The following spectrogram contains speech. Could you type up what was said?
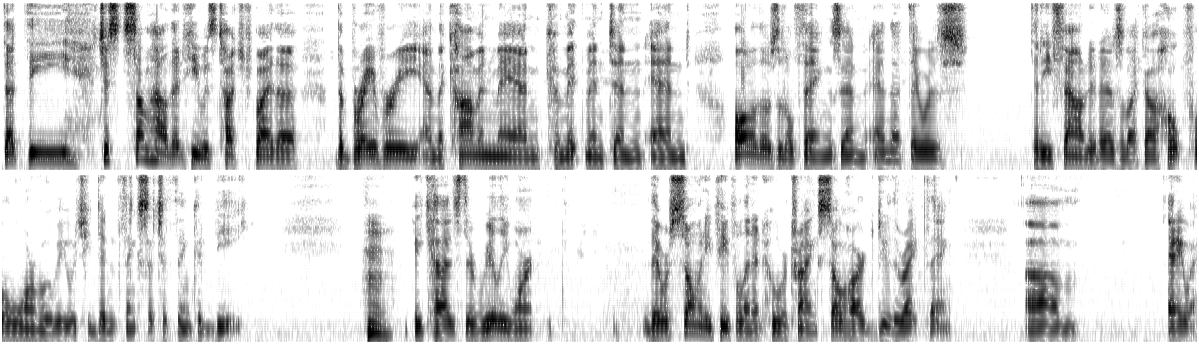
that the just somehow that he was touched by the the bravery and the common man commitment and and all of those little things and and that there was that he found it as like a hopeful war movie which he didn't think such a thing could be hmm. Because there really weren't there were so many people in it who were trying so hard to do the right thing. Um anyway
